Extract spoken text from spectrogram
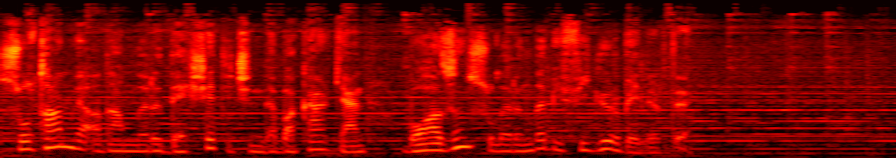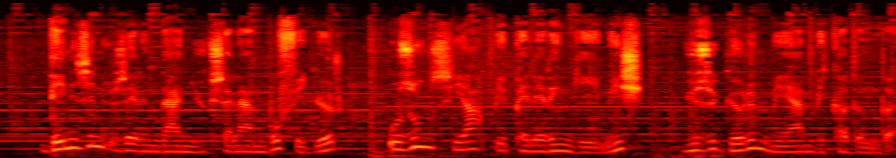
Sultan ve adamları dehşet içinde bakarken boğazın sularında bir figür belirdi. Denizin üzerinden yükselen bu figür uzun siyah bir pelerin giymiş, yüzü görünmeyen bir kadındı.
